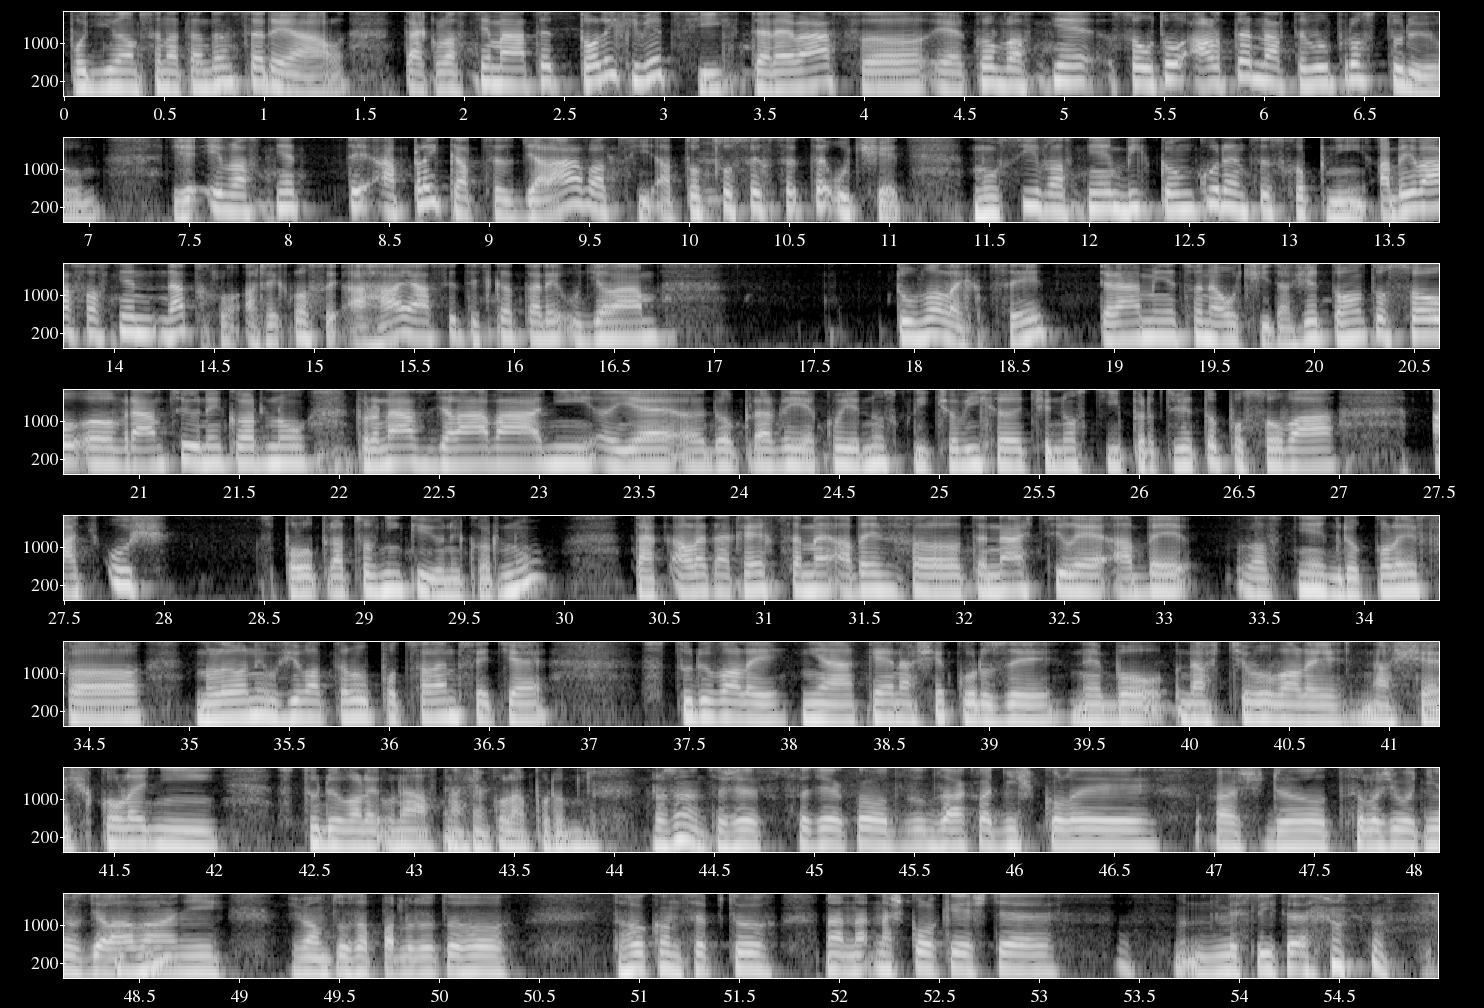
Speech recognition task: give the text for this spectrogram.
podívám se na ten, ten seriál, tak vlastně máte tolik věcí, které vás jako vlastně jsou tou alternativu pro studium, že i vlastně ty aplikace vzdělávací a to, co se chcete učit, musí vlastně být konkurenceschopný, aby vás vlastně nadchlo a řeklo si, aha, já si teďka tady udělám tuhle lekci, která mi něco naučí. Takže tohoto jsou eh, v rámci Unicornu pro nás vzdělávání je eh, dopravy jako jedno z klíčových eh, činností, protože to posouvá ať už spolupracovníky Unicornu, tak ale také chceme, aby ten náš cíl je, aby vlastně kdokoliv miliony uživatelů po celém světě studovali nějaké naše kurzy nebo navštěvovali naše školení, studovali u nás Jasně. na škole a podobně. Rozumím, takže v podstatě jako od, od základní školy až do celoživotního vzdělávání, mm-hmm. že vám to zapadlo do toho, toho konceptu. Na, na, na školky ještě myslíte?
